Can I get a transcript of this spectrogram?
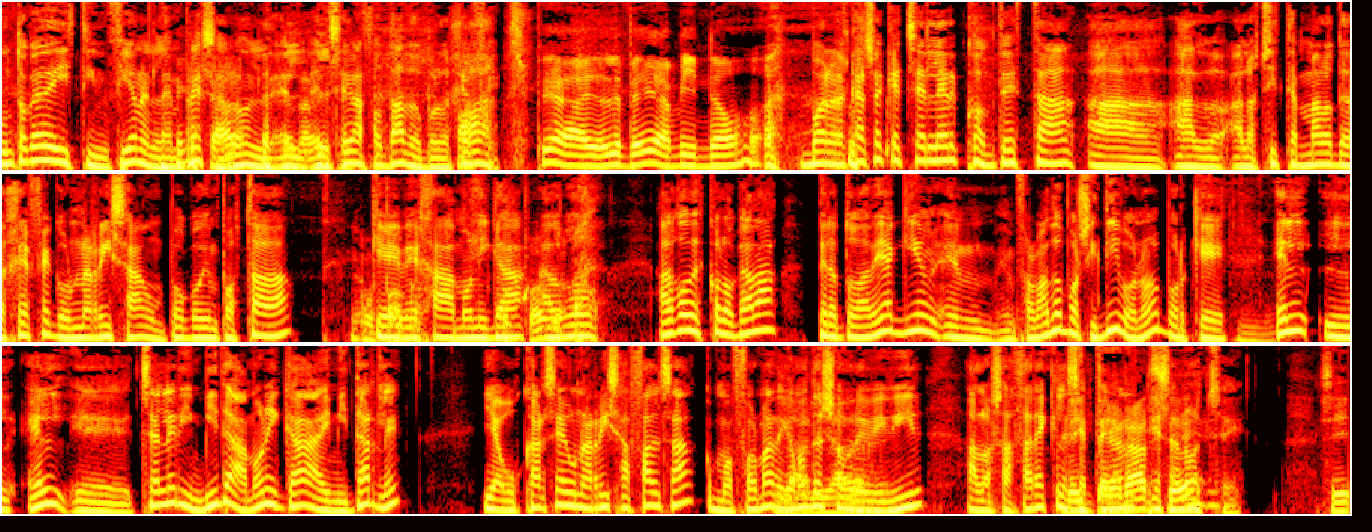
un toque de distinción en la empresa, Claro, ¿no? El, el- el exactamente. ser azotado por el jefe. Ah, él le pegué a mí, no. Bueno, el caso es que Chandler contesta a, a lo- a los chistes malos del jefe con una risa un poco impostada Un que poco, deja a Mónica algo, algo descolocada, pero todavía aquí en, en- en formato positivo, ¿no? Porque Mm. él, él eh, invita a Mónica a imitarle y a buscarse una risa falsa como forma, digamos, de sobrevivir a los azares que les esperan esa noche. Sí,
